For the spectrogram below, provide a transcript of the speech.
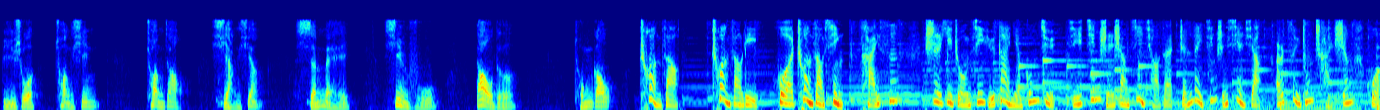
比如说创新、创造。想象、审美、幸福、道德、崇高、创造、创造力或创造性、才思，是一种基于概念、工具及精神上技巧的人类精神现象，而最终产生或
